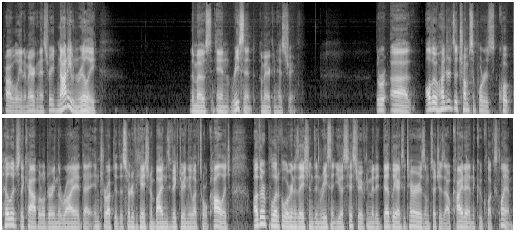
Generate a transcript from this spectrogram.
probably in American history, not even really the most in recent American history. The, uh, although hundreds of Trump supporters, quote, pillaged the Capitol during the riot that interrupted the certification of Biden's victory in the Electoral College, other political organizations in recent U.S. history have committed deadly acts of terrorism, such as Al Qaeda and the Ku Klux Klan.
